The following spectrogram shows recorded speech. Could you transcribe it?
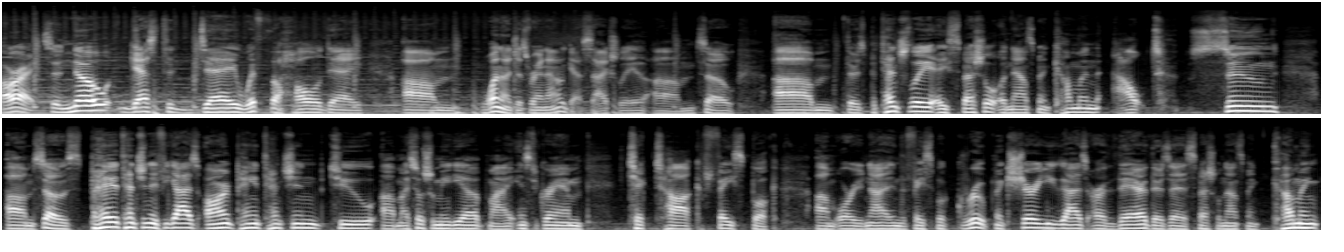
All right, so no guest today with the holiday. Um, one, I just ran out of guests, actually. Um, so um, there's potentially a special announcement coming out soon. Um, so pay attention if you guys aren't paying attention to uh, my social media, my Instagram, TikTok, Facebook, um, or you're not in the Facebook group. Make sure you guys are there. There's a special announcement coming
